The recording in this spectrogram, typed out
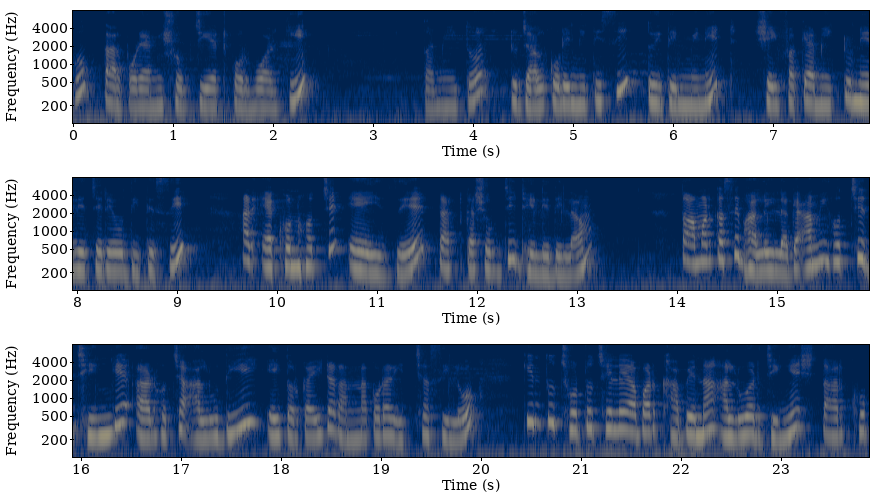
হোক, তারপরে আমি সবজি অ্যাড করব আর কি। তো আমি তো একটু জাল করে নিতেছি, দুই তিন মিনিট। সেই ফাঁকে আমি একটু নেড়ে চেড়েও দিতেছি। আর এখন হচ্ছে এই যে টাটকা সবজি ঢেলে দিলাম। তো আমার কাছে ভালোই লাগে। আমি হচ্ছে ঝিঙ্গে আর হচ্ছে আলু দিয়েই এই তরকারিটা রান্না করার ইচ্ছা ছিল। কিন্তু ছোট ছেলে আবার খাবে না আলু আর ঝিঙে তার খুব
